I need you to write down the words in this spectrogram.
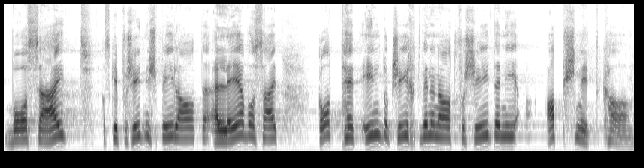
die sagt, es gibt verschiedene Spielarten, eine Lehre, die sagt, Gott hat in der Geschichte wie eine Art verschiedene Abschnitte gehabt.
